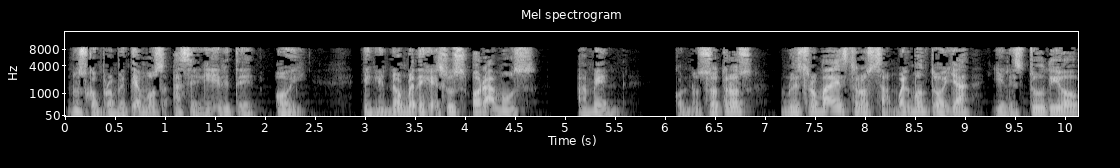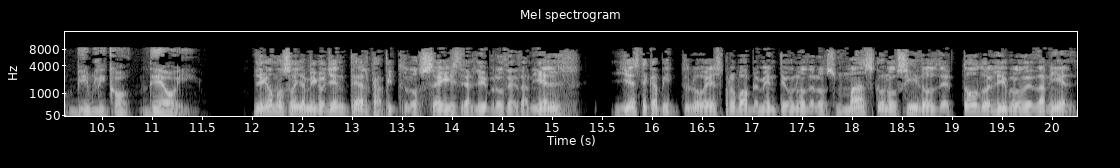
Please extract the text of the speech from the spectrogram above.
nos comprometemos a seguirte hoy. En el nombre de Jesús oramos. Amén. Con nosotros, nuestro maestro Samuel Montoya y el estudio bíblico de hoy. Llegamos hoy, amigo oyente, al capítulo seis del libro de Daniel, y este capítulo es probablemente uno de los más conocidos de todo el libro de Daniel.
